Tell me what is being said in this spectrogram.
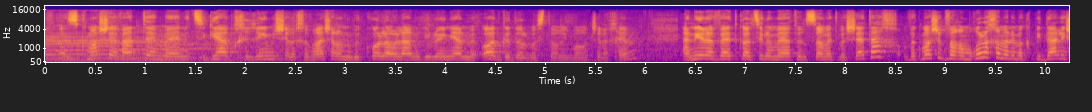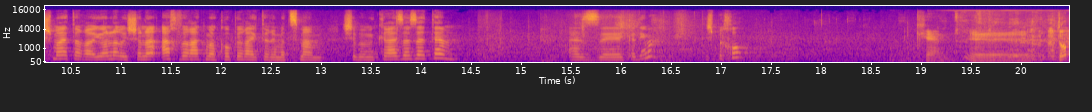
טוב, אז כמו שהבנתם, אה, נציגי הבכירים של החברה שלנו בכל העולם גילו עניין מאוד גדול ב storyboard שלכם. אני אלווה את כל צילומי הפרסומת בשטח, וכמו שכבר אמרו לכם, אני מקפידה לשמוע את הרעיון לראשונה אך ורק מהקופירייטרים עצמם, שבמקרה הזה זה אתם. אז אה, קדימה, תשפכו. כן. אה, טוב,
